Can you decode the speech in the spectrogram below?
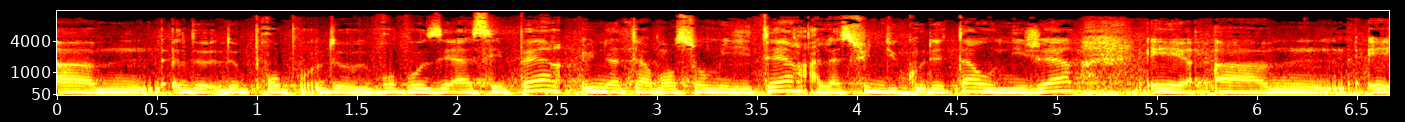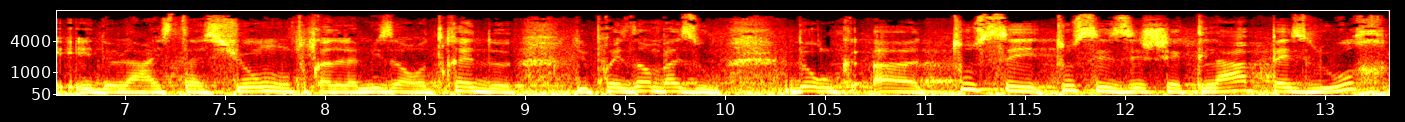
euh, de, proposer à ses pairs une intervention militaire à la suite du coup d'État au Niger et, euh, de l'arrestation, en tout cas de la mise en retrait du président Bazoum. Donc tous ces, échecs-là pèsent lourd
